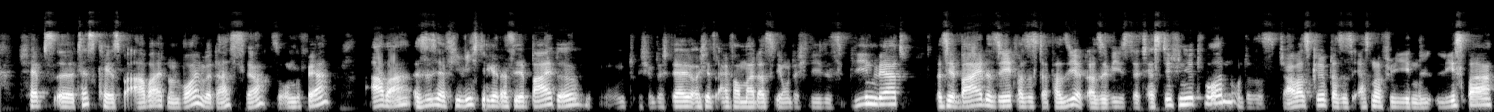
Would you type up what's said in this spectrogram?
Chaps äh, Testcase bearbeiten und wollen wir das, ja, so ungefähr. Aber es ist ja viel wichtiger, dass ihr beide, und ich unterstelle euch jetzt einfach mal, dass ihr unterschiedliche Disziplinen wärt, dass ihr beide seht, was ist da passiert. Also wie ist der Test definiert worden? Und das ist JavaScript, das ist erstmal für jeden lesbar.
